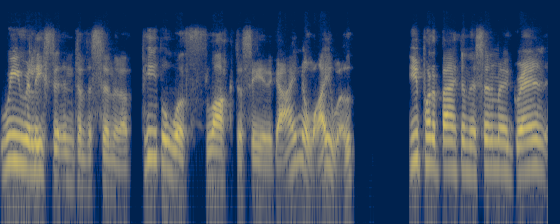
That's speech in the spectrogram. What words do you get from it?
re-release it into the cinema. People will flock to see it again. I know I will. You put it back in the cinema again,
